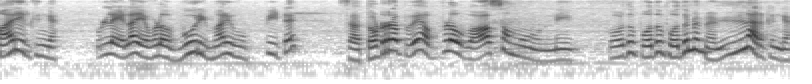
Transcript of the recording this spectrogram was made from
மாதிரி இருக்குங்க. உள்ளையெல்லாம் எவ்வளோ பூரி மாதிரி உப்பிட்டு ச தொடுறப்பவே அவ்வளோ வாசமும். நீ பொது பொது பொதுன்னு நல்லா இருக்குங்க.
